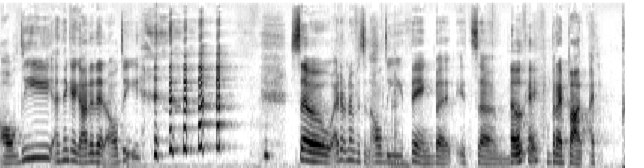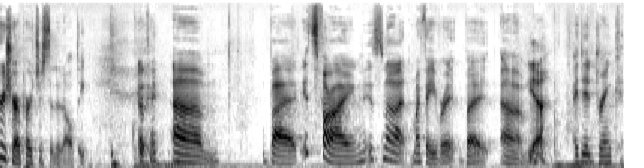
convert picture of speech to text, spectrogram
Aldi. I think I got it at Aldi. so I don't know if it's an Aldi thing, but it's um. okay. But I bought. I'm pretty sure I purchased it at Aldi. Okay. Um, but it's fine. It's not my favorite, but um, Yeah. I did drink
